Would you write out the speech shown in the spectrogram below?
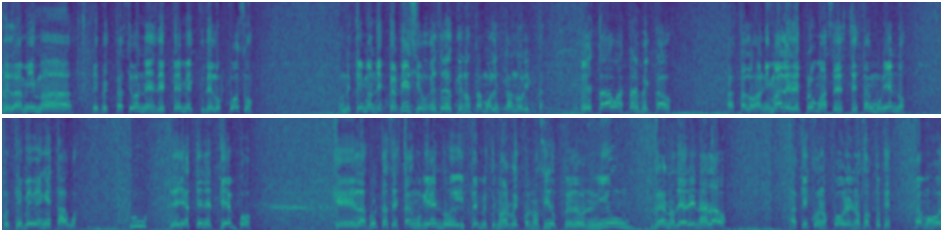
de las mismas expectaciones de Pemex de los pozos, donde queman desperdicio, ese es el que nos está molestando ahorita. Esta agua está infectada, hasta los animales de plumas se, se están muriendo porque beben esta agua. Uh, ella tiene tiempo que las frutas se están muriendo y Pemex no ha reconocido, pero ni un grano de arena ha dado. Aquí con los pobres nosotros que estamos.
